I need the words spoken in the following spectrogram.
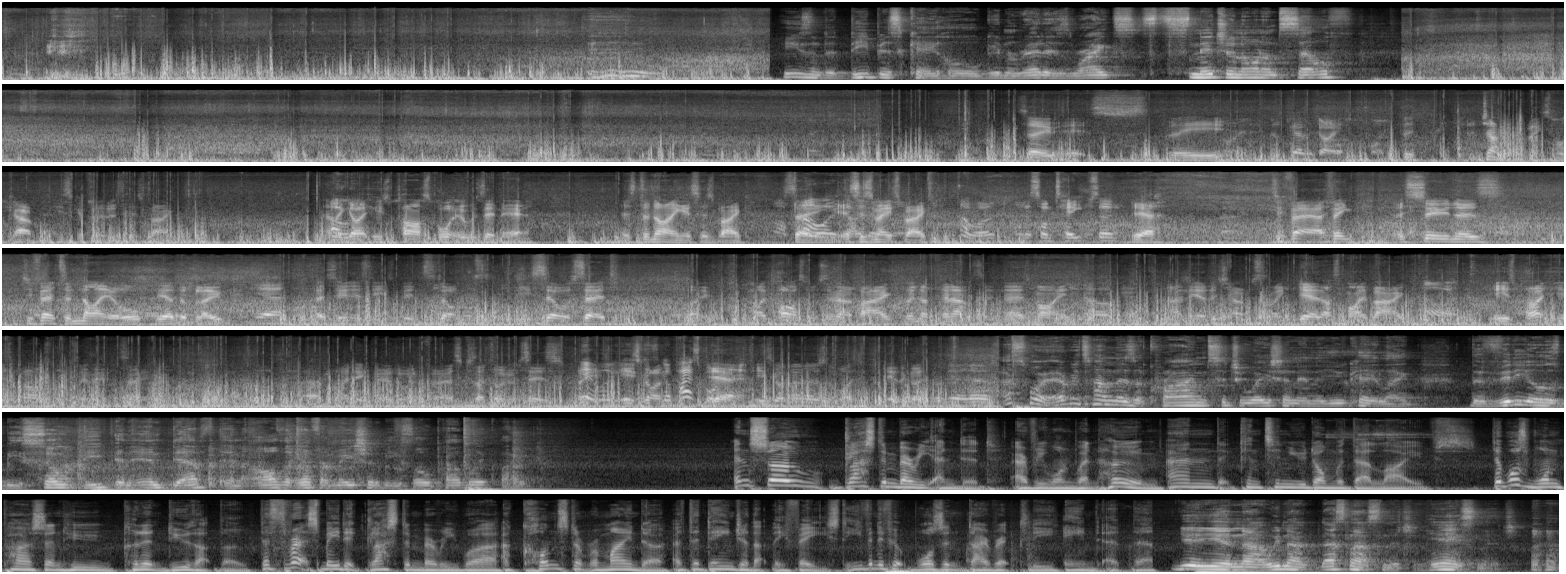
He's in the deepest K hole, getting read his rights, snitching on himself. So it's the the other guy, the baseball cap. He's confirmed it's his bag, and the oh. guy whose passport it was in it is denying it's his bag, oh, saying Oh, okay. it's his mate's bag. Oh, well, and it's on tape, so. Yeah. To be fair, I think as soon as to be fair to Niall, the other bloke, Yeah. as soon as he's been stopped, he sort of said, like, my passport's in that bag, but nothing else in there's mine. Oh, okay. And the other chap's like, yeah, that's my bag. Oh, His, pa- his passport's in it, so. Um, I think the other one first because I thought it was his. But Yeah, well, he's got a passport Yeah, he's got no, no, it's not mine. The other guy's got- yeah, no. I swear, every time there's a crime situation in the UK, like the videos be so deep and in depth, and all the information be so public. Like, And so Glastonbury ended. Everyone went home and continued on with their lives. There was one person who couldn't do that though. The threats made at Glastonbury were a constant reminder of the danger that they faced, even if it wasn't directly aimed at them. yeah, yeah, nah, we not. That's not snitching. He ain't snitch.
